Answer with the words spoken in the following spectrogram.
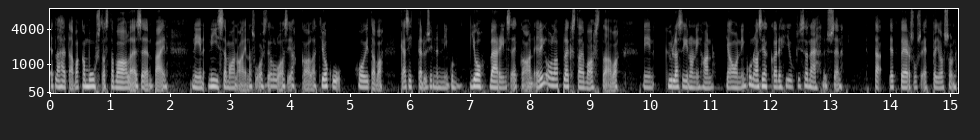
että lähdetään vaikka mustasta vaaleeseen päin, niin niissä mä oon aina suositellut asiakkaalla, että joku hoitava käsittely sinne niin kuin jo värin sekaan, eli Olaplex tai vastaava, niin kyllä siinä on ihan, ja on niin kuin asiakkaiden hiuksissa nähnyt sen, että, että versus, että jos on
